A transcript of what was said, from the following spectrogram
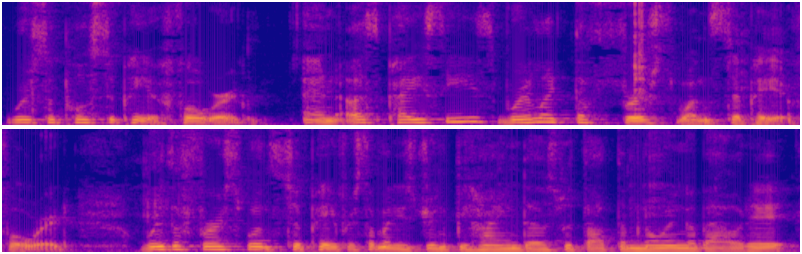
we're supposed to pay it forward. And us Pisces, we're like the first ones to pay it forward. We're the first ones to pay for somebody's drink behind us without them knowing about it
